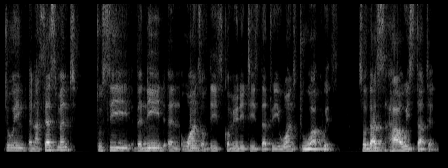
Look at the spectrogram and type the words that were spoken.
doing an assessment to see the need and wants of these communities that we want to work with. So that's how we started.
